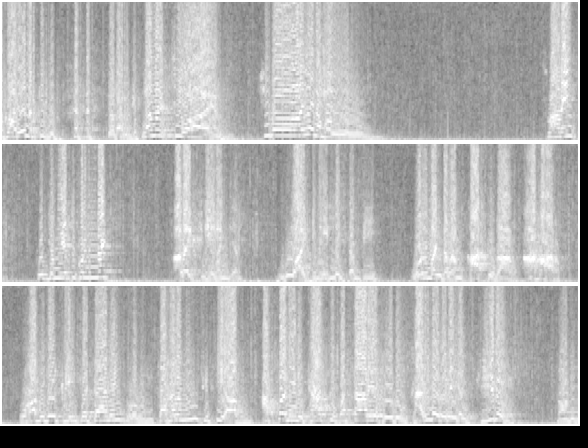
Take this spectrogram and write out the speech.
அப்ப அதே நடத்தி நமச்சிவாயம் சிவாய நமோ சுவாமி கொஞ்சம் ஏற்றுக்கொள்ளுங்கள் அலட்சி நிரஞ்சன் உருவாக்கின இல்லை தம்பி ஒரு மண்டலம் காத்துதான் ஆகாரம். சுவாமிகள் கைப்பட்டாலே போதும் சகலமும் சித்தி ஆகும் அப்ப நீங்க காத்து பட்டாலே போதும் கர்ம விலைகள் தீரும். சுவாமி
